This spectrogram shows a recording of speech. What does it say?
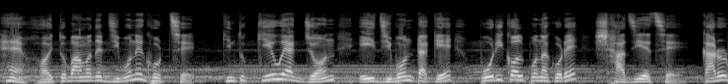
হ্যাঁ হয়তোবা আমাদের জীবনে ঘটছে, কিন্তু কেউ একজন এই জীবনটাকে পরিকল্পনা করে সাজিয়েছে। কারোর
